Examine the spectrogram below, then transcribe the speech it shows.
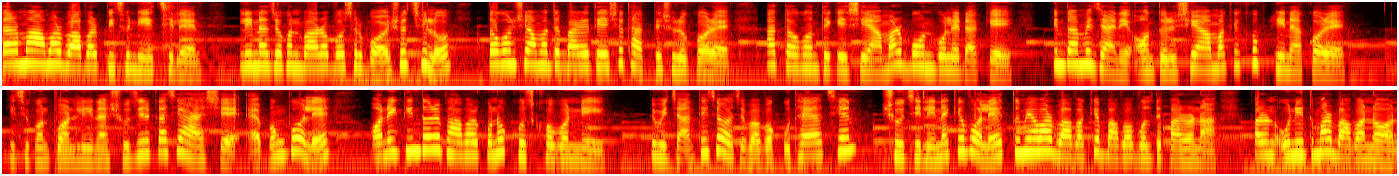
তার মা আমার বাবার পিছু নিয়েছিলেন। লিনা যখন বারো বছর বয়সও ছিল, তখন সে আমাদের বাড়িতে এসে থাকতে শুরু করে আর তখন থেকে সে আমার বোন বলে ডাকে। কিন্তু আমি জানি অন্তরে সে আমাকে খুব ঘৃণা করে। কিছুক্ষণ পর লিনা সুজির কাছে আসে এবং বলে অনেক দিন ধরে বাবার কোনো খোঁজ খবর নেই। তুমি জানতে চাও যে বাবা কোথায় আছেন? সুজি লিনাকে বলে, তুমি আমার বাবাকে বাবা বলতে পারো না, কারণ উনি তোমার বাবা নন।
